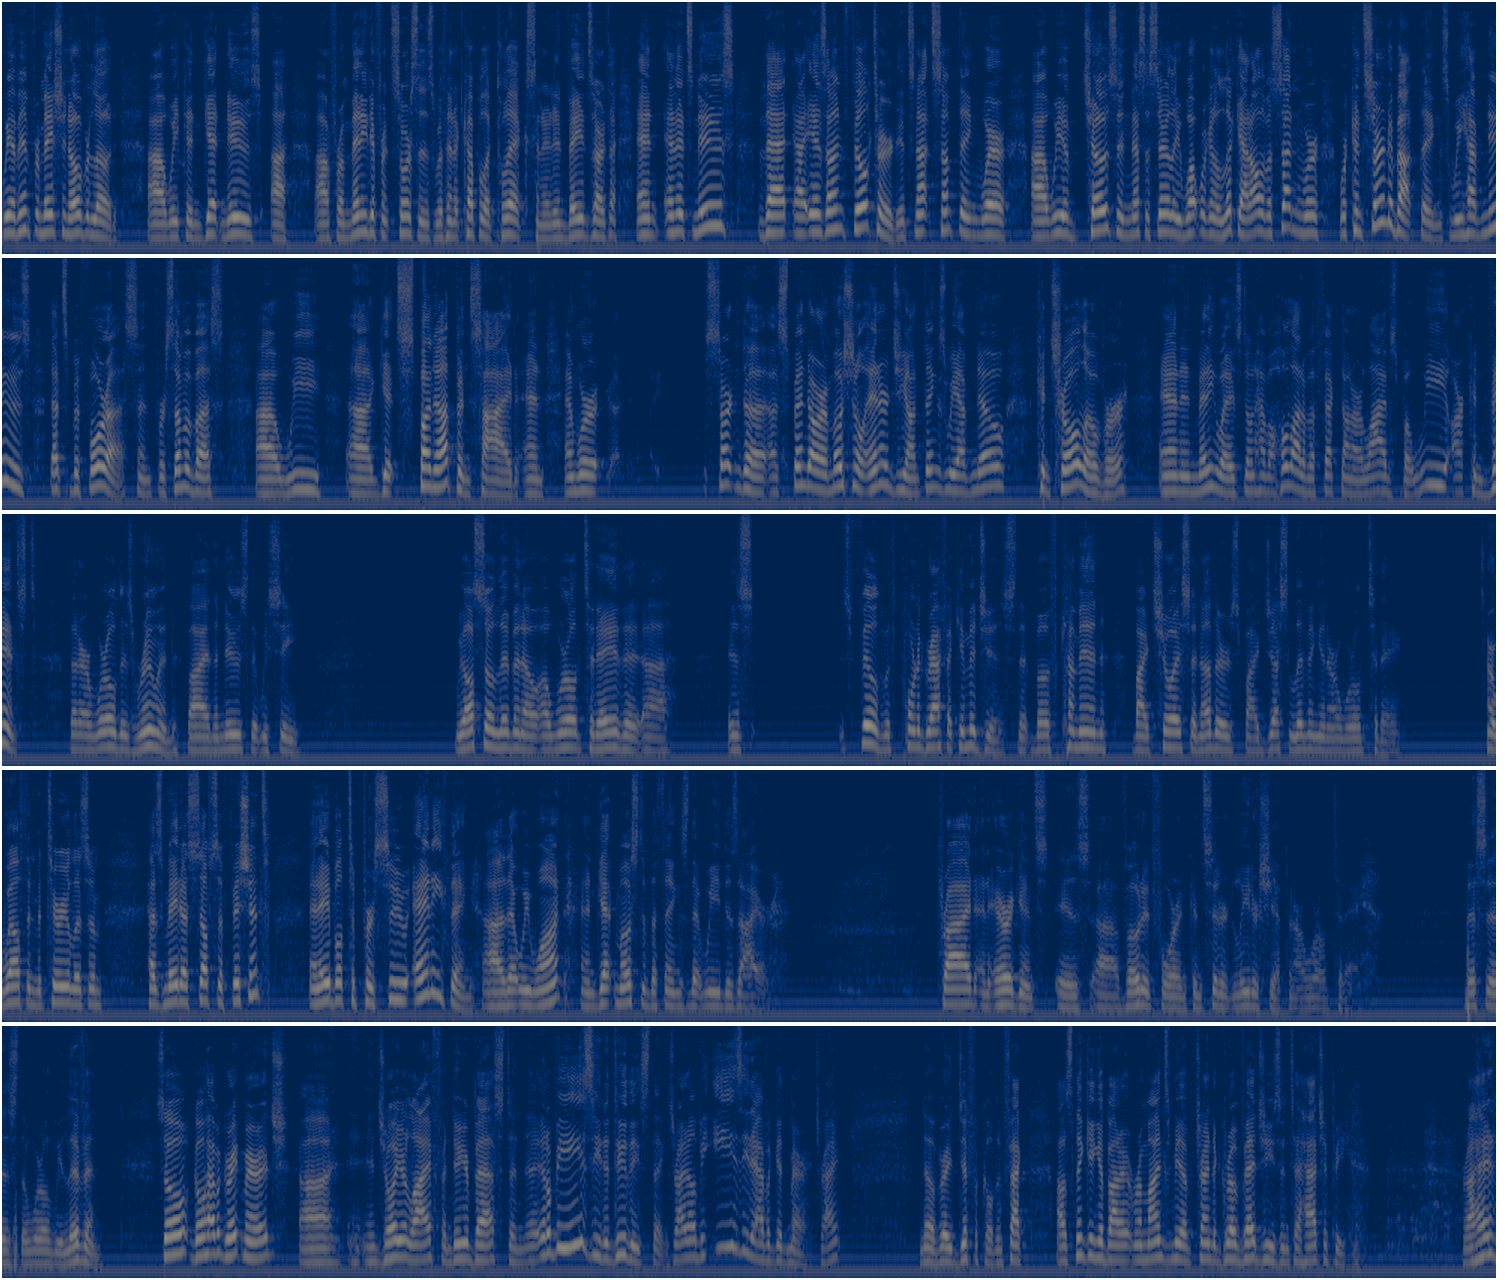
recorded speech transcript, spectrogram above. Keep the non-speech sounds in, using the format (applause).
We have information overload. Uh, we can get news uh, uh, from many different sources within a couple of clicks, and it invades our time. And, and it's news that uh, is unfiltered. It's not something where uh, we have chosen necessarily what we're going to look at. All of a sudden, we're, we're concerned about things. We have news that's before us. And for some of us, uh, we uh, get spun up inside and, and we're starting to uh, spend our emotional energy on things we have no control over and in many ways don't have a whole lot of effect on our lives, but we are convinced that our world is ruined by the news that we see. We also live in a, a world today that uh, is is filled with pornographic images that both come in by choice and others by just living in our world today. Our wealth and materialism has made us self sufficient and able to pursue anything uh, that we want and get most of the things that we desire. Pride and arrogance is uh, voted for and considered leadership in our world today. This is the world we live in. So go have a great marriage, uh, enjoy your life, and do your best. And it'll be easy to do these things, right? It'll be easy to have a good marriage, right? No, very difficult. In fact, I was thinking about it. It reminds me of trying to grow veggies in Tehachapi. (laughs) right?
